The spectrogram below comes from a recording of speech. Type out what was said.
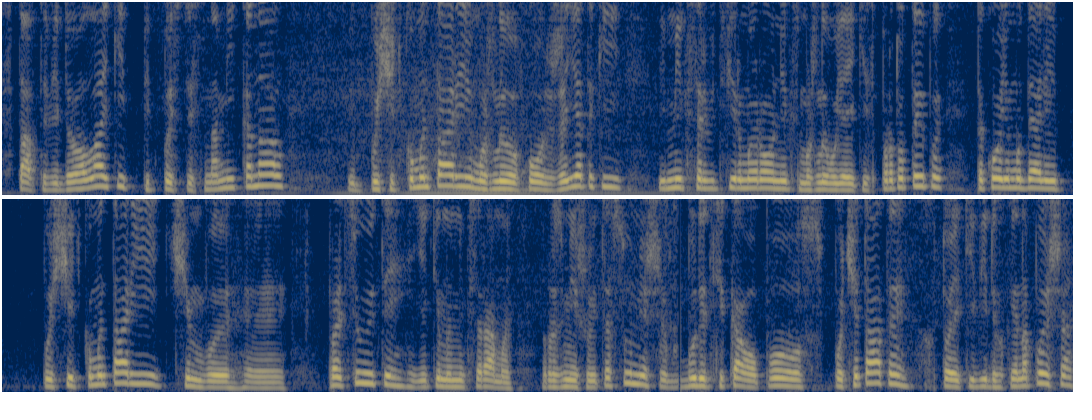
ставте відео лайки, підписуйтесь на мій канал, пишіть коментарі, можливо, в когось вже є такий міксер від фірми Ronix, можливо, є якісь прототипи такої моделі. Пишіть коментарі, чим ви е, працюєте, якими міксерами розмішуєте суміш. Буде цікаво пос- почитати, хто які відгуки напише.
